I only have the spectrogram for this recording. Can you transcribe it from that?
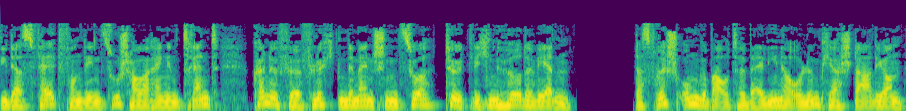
die das Feld von den Zuschauerrängen trennt, könne für flüchtende Menschen zur tödlichen Hürde werden. Das frisch umgebaute Berliner Olympiastadion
